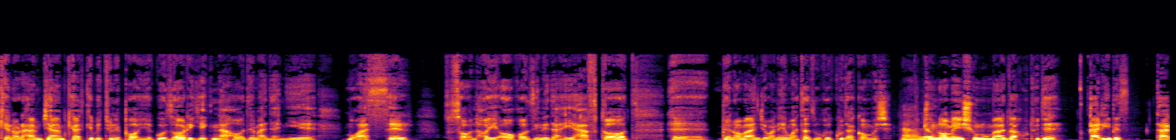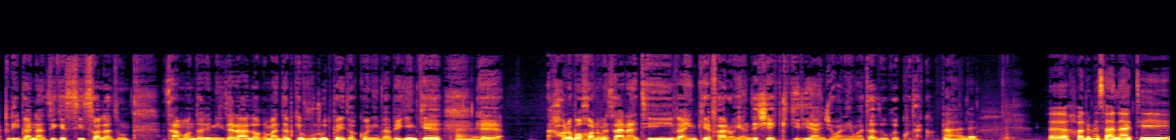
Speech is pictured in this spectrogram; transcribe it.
کنار هم جمع کرد که بتونه پایه گذار یک نهاد مدنی مؤثر تو سالهای آغازین دهه هفتاد به نام انجمن حمایت از حقوق کودکان باشه بله. چون نام ایشون اومد و حدود قریب تقریبا نزدیک سی سال از اون زمان داره میگذره علاقه مندم که ورود پیدا کنیم و بگین که بله. حالا با خانم صنعتی و اینکه فرایند شکلگیری انجمن حمایت از حقوق کودکان بله خانم صنعتی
